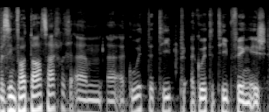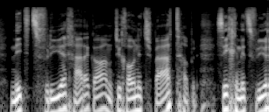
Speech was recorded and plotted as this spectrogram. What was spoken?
Was ich im Fall tatsächlich ähm, äh, ein guter Tipp, ein guter Tipp finde, ist nicht zu früh hergehen. Natürlich auch nicht zu spät, aber sicher nicht zu früh.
